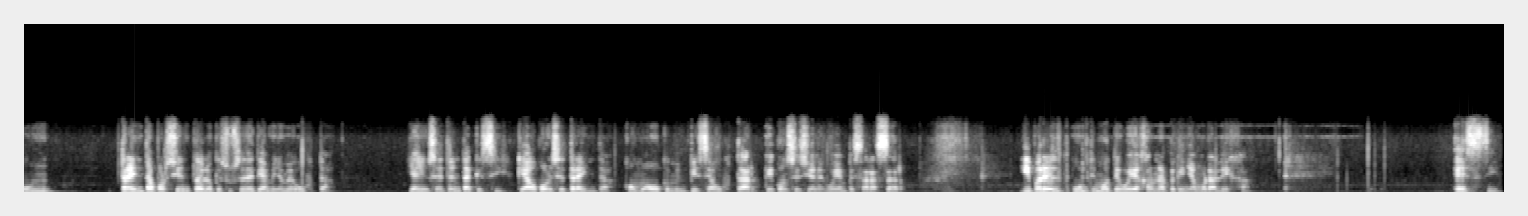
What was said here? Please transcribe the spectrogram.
un 30% de lo que sucede que a mí no me gusta. Y hay un 70% que sí. ¿Qué hago con ese 30%? ¿Cómo hago que me empiece a gustar? ¿Qué concesiones voy a empezar a hacer? Y por el último te voy a dejar una pequeña moraleja. Es sí,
